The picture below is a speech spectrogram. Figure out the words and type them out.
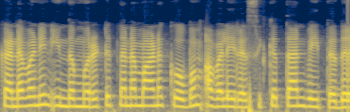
கணவனின் இந்த முரட்டுத்தனமான கோபம் அவளை ரசிக்கத்தான் வைத்தது.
